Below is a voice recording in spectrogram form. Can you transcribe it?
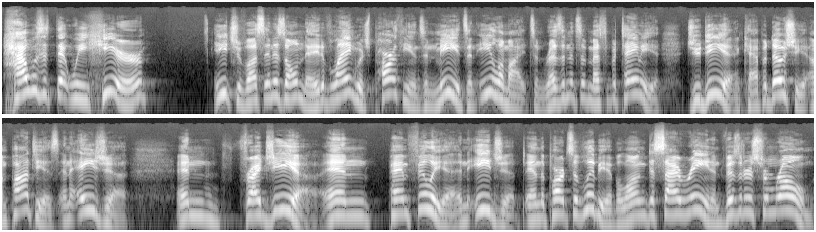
how is it that we hear each of us in his own native language Parthians and Medes and Elamites and residents of Mesopotamia, Judea and Cappadocia and Pontus and Asia? and Phrygia and Pamphylia and Egypt and the parts of Libya belonging to Cyrene and visitors from Rome,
